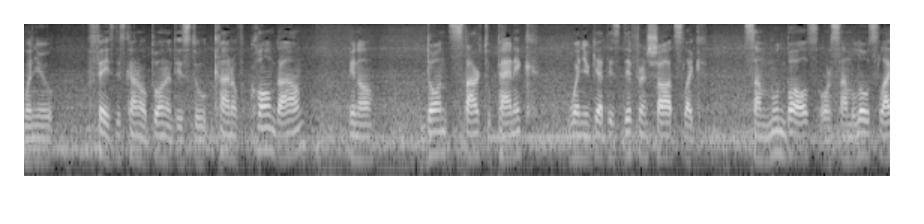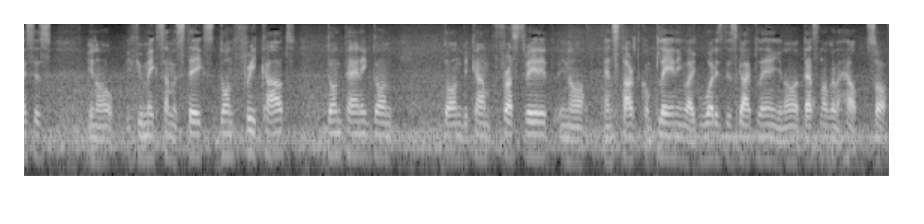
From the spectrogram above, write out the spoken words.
when you face this kind of opponent is to kind of calm down, you know, don't start to panic when you get these different shots like some moon balls or some low slices you know if you make some mistakes don't freak out don't panic don't don't become frustrated you know and start complaining like what is this guy playing you know that's not gonna help so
